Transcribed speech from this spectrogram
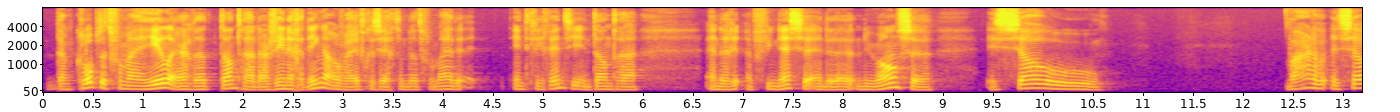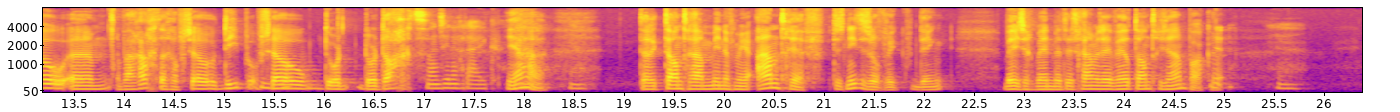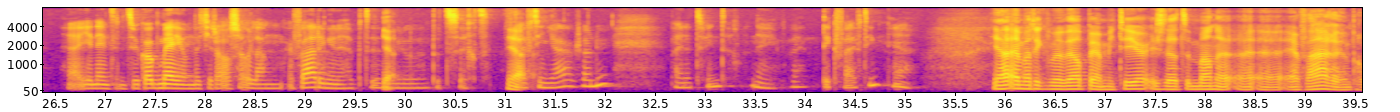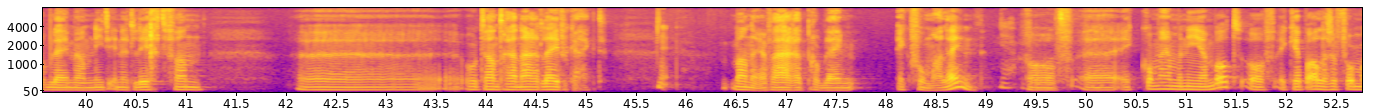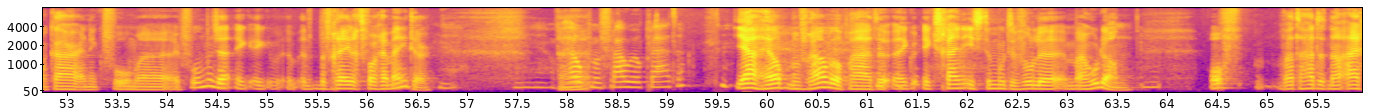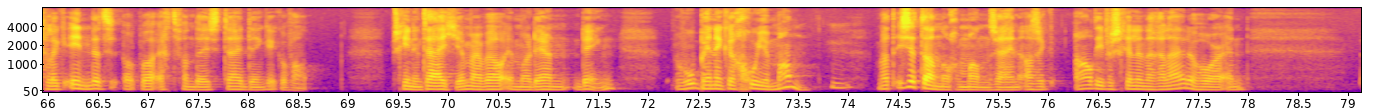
dan klopt het voor mij heel erg dat Tantra daar zinnige dingen over heeft gezegd. Omdat voor mij de intelligentie in Tantra. en de finesse en de nuance. is zo waarde is zo ehm, waarachtig of zo diep of zo door, doordacht. Waanzinnig rijk. Ja. ja. Dat ik tantra min of meer aantref. Het is niet alsof ik denk, bezig ben met dit gaan we eens even heel tantrisch aanpakken. Ja. Ja. Je neemt het natuurlijk ook mee, omdat je er al zo lang ervaring in hebt. Ja. Dat is echt Ja. 15 jaar of zo nu. Bijna 20. Nee, dik 15. Ja. Ja, en wat ik me wel permitteer is dat de mannen eh, eh, ervaren hun problemen om niet in het licht van eh, hoe tantra naar het leven kijkt. Nee. Mannen ervaren het probleem, ik voel me alleen. Ja. Of ik kom helemaal niet aan bod. Of ik heb alles er voor elkaar en ik voel me, ik voel me ik, ik, het bevredigt voor geen meter. Ja. Of Eh, help mijn vrouw wil praten. Ja, help, mijn vrouw wil praten. ik, ik schijn iets te moeten voelen, maar hoe dan? Of wat had het nou eigenlijk in? Dat is ook wel echt van deze tijd, denk ik. Of al misschien een tijdje, maar wel een modern ding. Hoe ben ik een goede man? Hm. Wat is het dan nog man zijn als ik al die verschillende geluiden hoor? En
